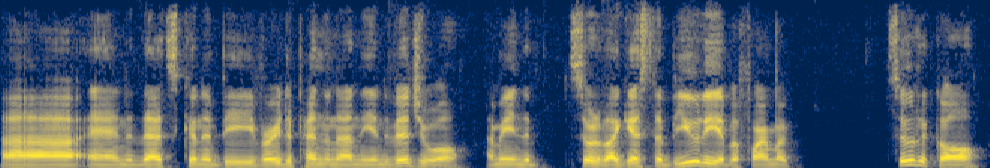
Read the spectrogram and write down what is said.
Uh, and that's going to be very dependent on the individual. I mean, the sort of, I guess, the beauty of a pharmaceutical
